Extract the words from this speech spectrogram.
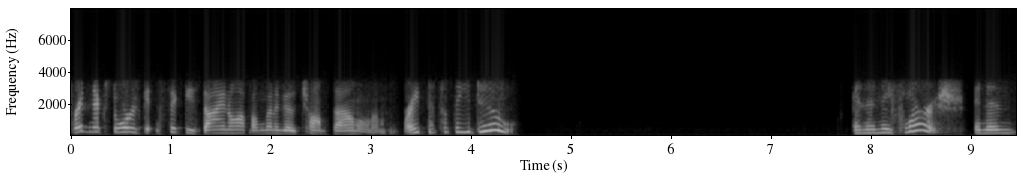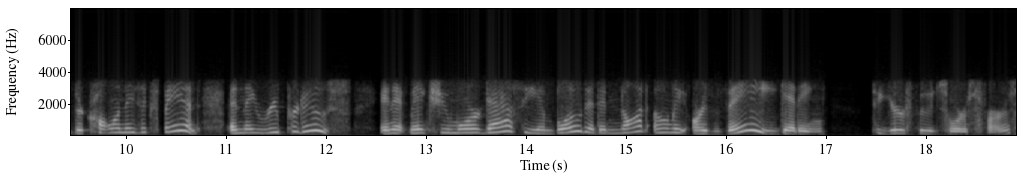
Fred next door is getting sick. He's dying off. I'm going to go chomp down on him, right? That's what they do. And then they flourish, and then their colonies expand, and they reproduce, and it makes you more gassy and bloated. And not only are they getting to your food source first,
